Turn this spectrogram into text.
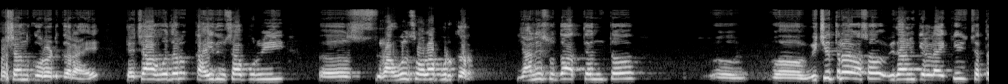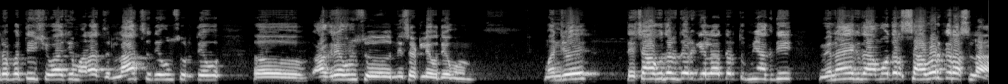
प्रशांत कोरटकर आहे. त्याच्या अगोदर काही दिवसापूर्वी राहुल सोलापूरकर याने सुद्धा अत्यंत विचित्र असं विधान केलेलं आहे की छत्रपती शिवाजी महाराज लाच देऊन सुरते आग्र्याहून निसटले होते म्हणून. म्हणजे त्याच्या अगोदर जर गेला तर तुम्ही अगदी विनायक दामोदर सावरकर असला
